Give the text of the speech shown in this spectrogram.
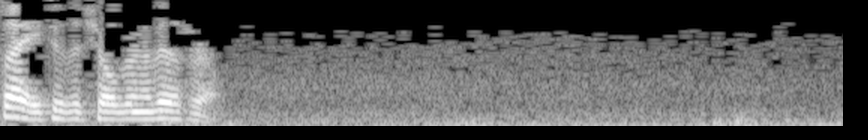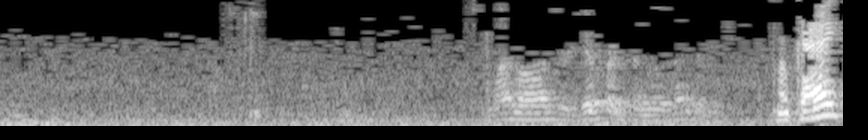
say to the children of Israel? My laws are different than those others. Okay?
